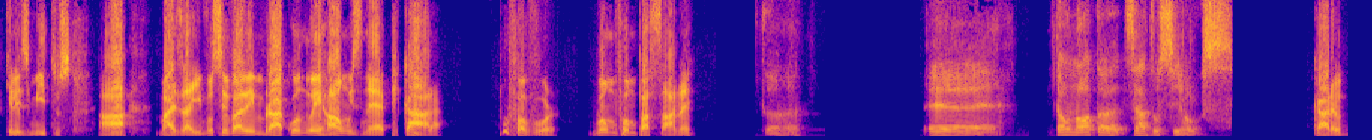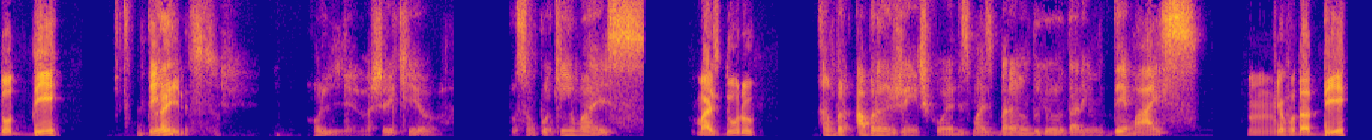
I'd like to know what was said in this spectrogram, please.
Aqueles mitos. Ah, mas aí você vai lembrar quando errar um snap. Cara, por favor, Vamos, vamos passar, né? Uhum. É... Então, nota de Seattle Seahawks. Cara, eu dou D, D? pra eles. Olha, eu achei que eu fosse um pouquinho mais. Mais duro? Abrangente com eles, mais brando, que eu daria um D. Hum, eu vou dar D.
